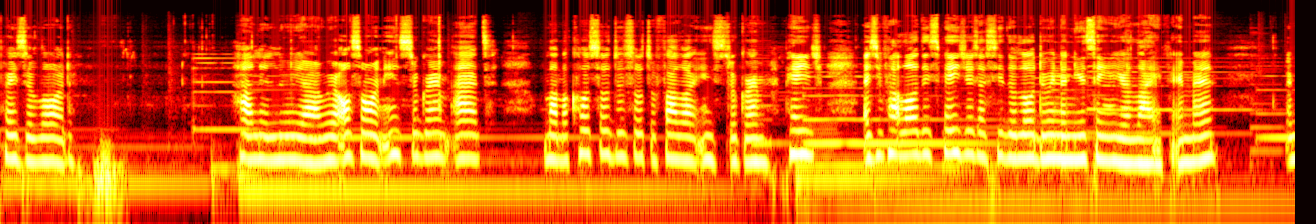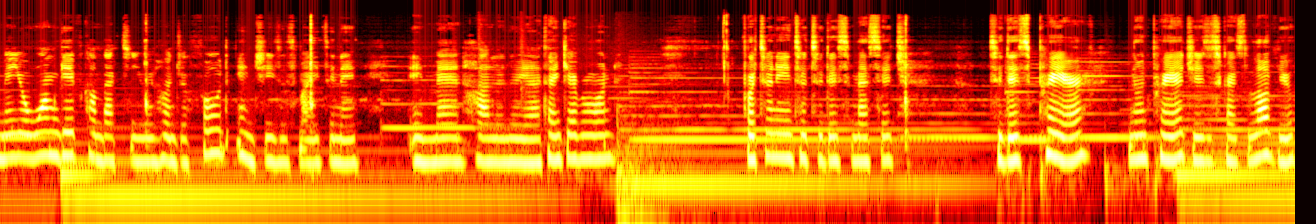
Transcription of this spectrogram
Praise the Lord. Hallelujah. We're also on Instagram at Mama Kosso. Do so to follow our Instagram page. As you follow these pages, I see the Lord doing a new thing in your life. Amen. And may your warm gift come back to you in hundredfold in Jesus' mighty name. Amen. Hallelujah. Thank you, everyone for tuning into today's message, today's prayer, known prayer. Jesus Christ love you,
